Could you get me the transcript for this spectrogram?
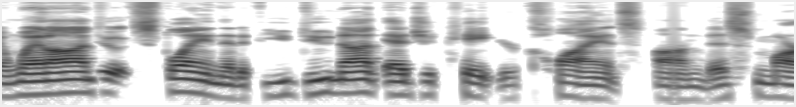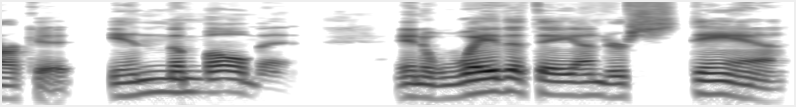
And went on to explain that if you do not educate your clients on this market in the moment in a way that they understand,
